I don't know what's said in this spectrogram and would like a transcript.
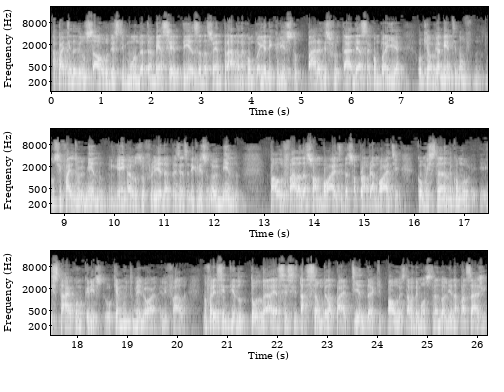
A partida de um salvo deste mundo é também a certeza da sua entrada na companhia de Cristo para desfrutar dessa companhia, o que obviamente não, não se faz dormindo. Ninguém vai usufruir da presença de Cristo dormindo. Paulo fala da sua morte, da sua própria morte, como estando, como estar com Cristo, o que é muito melhor, ele fala. Não faria sentido toda essa excitação pela partida que Paulo estava demonstrando ali na passagem,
